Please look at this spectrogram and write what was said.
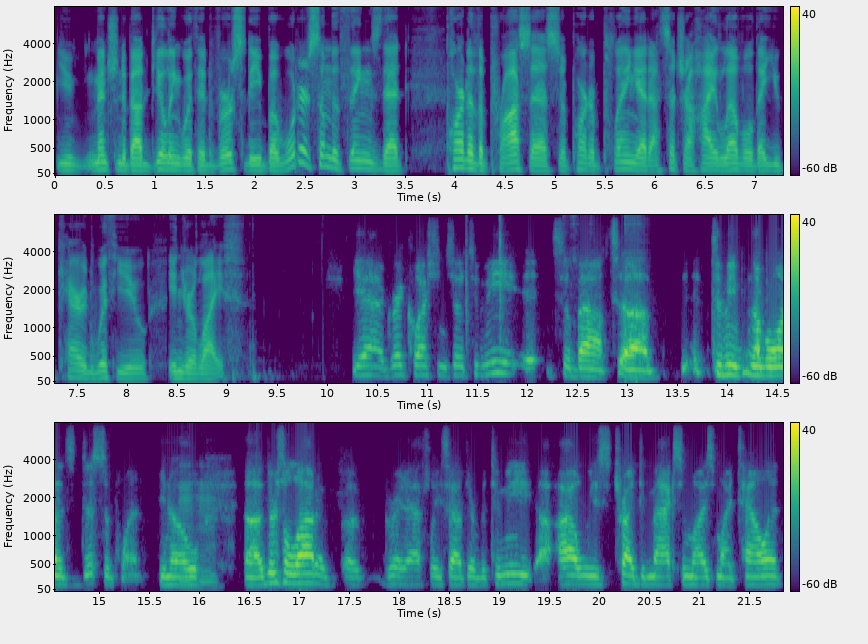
you mentioned about dealing with adversity, but what are some of the things that part of the process or part of playing at such a high level that you carried with you in your life? Yeah, great question. So to me, it's about uh, to me number one, it's discipline. You know, mm-hmm. uh, there's a lot of, of great athletes out there, but to me, I always tried to maximize my talent.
